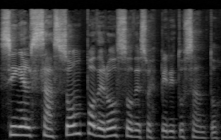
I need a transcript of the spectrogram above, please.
sin el sazón poderoso de su Espíritu Santo.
